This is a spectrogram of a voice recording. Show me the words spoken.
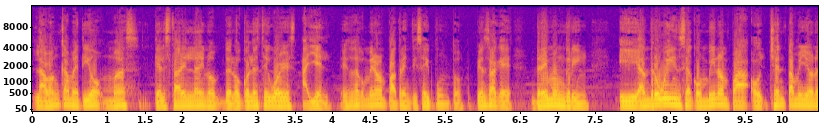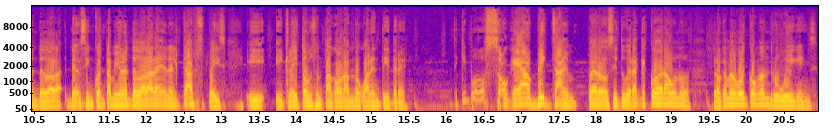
la banca metió más que el starting lineup de los Golden State Warriors ayer. Ellos se combinaron para 36 puntos. Piensa que Draymond Green y Andrew Wiggins se combinan para 80 millones de dólares, de 50 millones de dólares en el cap space y, y Clay Thompson está cobrando 43. Este equipo soquea big time, pero si tuviera que escoger a uno, creo que me voy con Andrew Wiggins.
